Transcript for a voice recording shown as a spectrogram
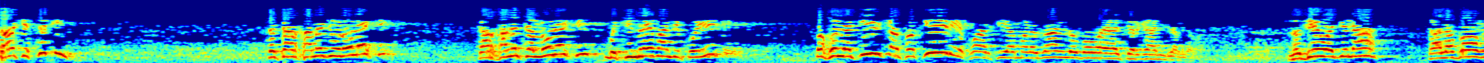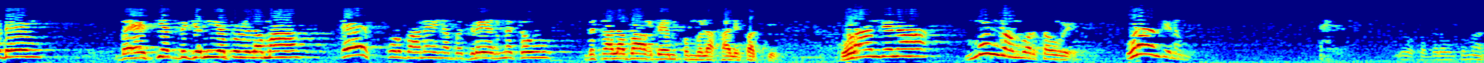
تا کې څه دي ته کارخانه جوړولای شي کارخانه چلولی شي مشینرۍ باندې پوهېږي ته خو لکیر کا فقیر یې خوارسیه مړه ځان لوبه وایه چرګان جلوه نو دې وجې نه کالاباغ ډېم به حیثیت د جمعیت العلما هېڅ قربانۍ نه به درېغ نه کوو د کالاباغ ډېم په مخالفت کې وړاندې نه مونږ هم ورته وویل وړاندې نه یو خبره وکړم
